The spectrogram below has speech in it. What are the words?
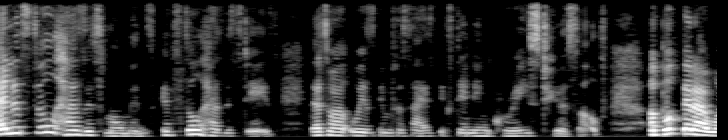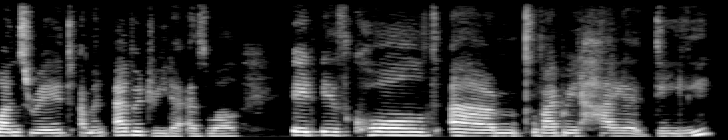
And it still has its moments, it still has its days. That's why I always emphasize extending grace to yourself. A book that I once read, I'm an avid reader as well. It is called um, Vibrate Higher Daily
